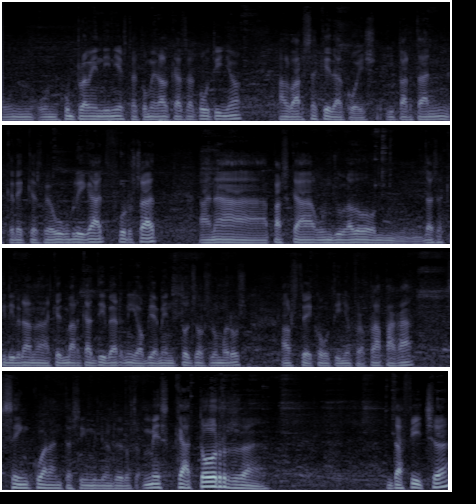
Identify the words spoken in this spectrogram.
un, un complement d'Iniesta, com era el cas de Coutinho, el Barça queda coix. I per tant, crec que es veu obligat, forçat, a anar a pescar un jugador desequilibrant en aquest mercat d'hivern i, òbviament, tots els números els té Coutinho. Però, clar, pagar 145 milions d'euros, més 14 de fitxa,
